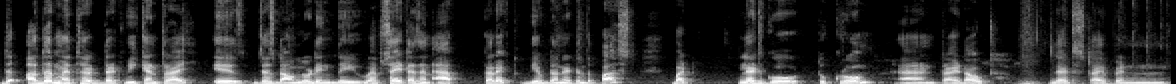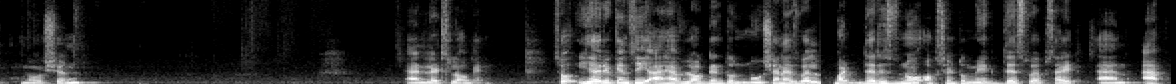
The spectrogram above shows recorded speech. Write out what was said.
The other method that we can try is just downloading the website as an app, correct? We have done it in the past, but let's go to Chrome and try it out. Let's type in Notion and let's log in. So here you can see I have logged into Notion as well, but there is no option to make this website an app.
